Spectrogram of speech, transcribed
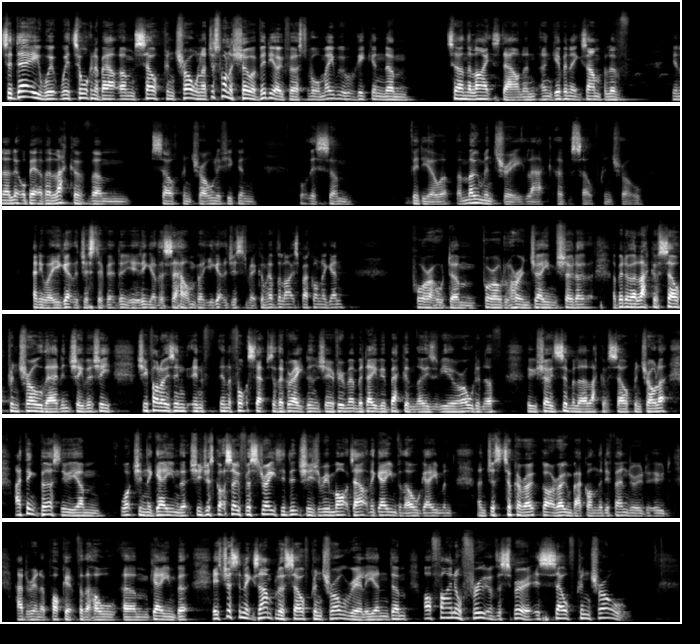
today we're, we're talking about um, self-control, and I just want to show a video first of all. Maybe we can um, turn the lights down and, and, give an example of, you know, a little bit of a lack of um, self-control. If you can put this um, video up, a momentary lack of self-control. Anyway, you get the gist of it, don't you? You didn't get the sound, but you get the gist of it. Can we have the lights back on again? Poor old um, poor old Lauren James showed a, a bit of a lack of self control there, didn't she? But she she follows in, in in the footsteps of the great, doesn't she? If you remember David Beckham, those of you who are old enough who showed similar lack of self control. I think personally, um, watching the game that she just got so frustrated, didn't she? She'd been marked out of the game for the whole game and and just took her own, got her own back on the defender who'd, who'd had her in a pocket for the whole um, game. But it's just an example of self control, really. And um, our final fruit of the Spirit is self control.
